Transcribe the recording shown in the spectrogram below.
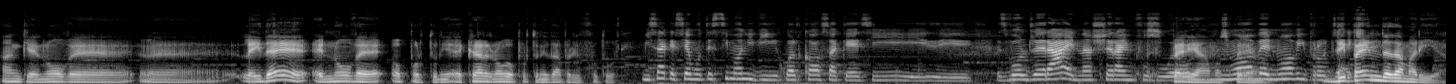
anche nuove eh, le idee e nuove opportunità e creare nuove opportunità per il futuro. Mi sa che siamo testimoni di qualcosa che si svolgerà e nascerà in futuro. Speriamo, speriamo. Nuove, nuovi progetti. Dipende da Maria.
